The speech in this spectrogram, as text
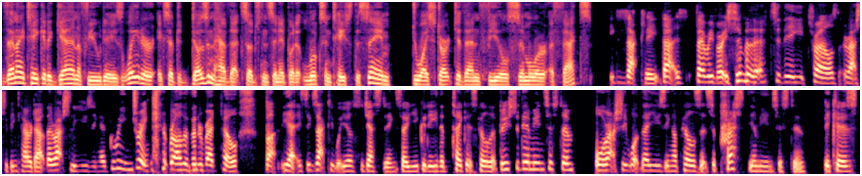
Then I take it again a few days later, except it doesn't have that substance in it, but it looks and tastes the same. Do I start to then feel similar effects? Exactly. That is very, very similar to the trials that are actually being carried out. They're actually using a green drink rather than a red pill. But yeah, it's exactly what you're suggesting. So you could either take a pill that boosted the immune system, or actually what they're using are pills that suppress the immune system. Because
